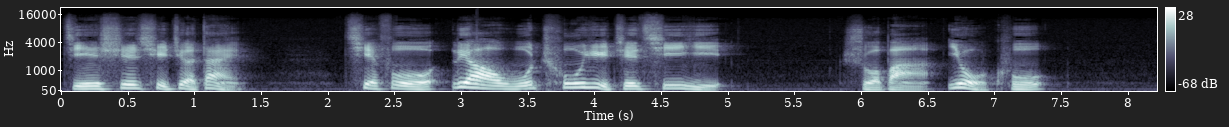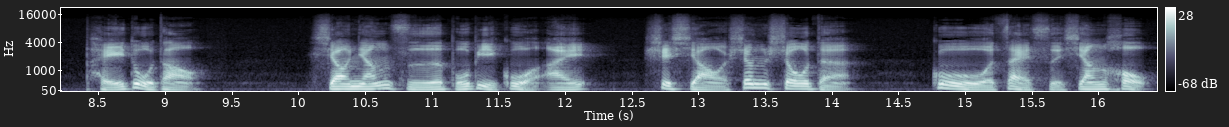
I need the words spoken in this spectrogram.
今失去这袋，妾妇料无出狱之期矣。说罢，又哭。裴度道：“小娘子不必过哀，是小生收的。”故在此相候，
